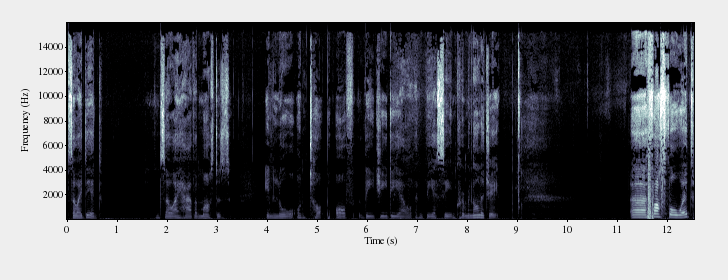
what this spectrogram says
So I did. And so I have a master's in law on top of the GDL and BSc in criminology. Uh, fast forward,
